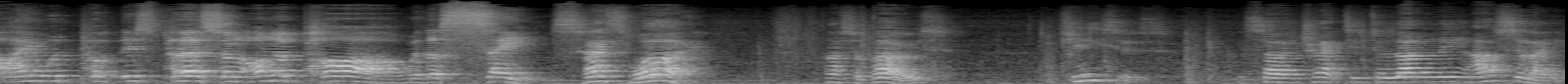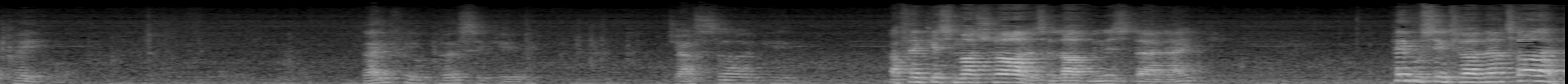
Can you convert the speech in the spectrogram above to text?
I would put this person on a par with a saint. That's why, I suppose, Jesus is so attracted to lonely, isolated people. They feel persecuted, just like him. I think it's much harder to love in this day and age. People seem to have no time,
